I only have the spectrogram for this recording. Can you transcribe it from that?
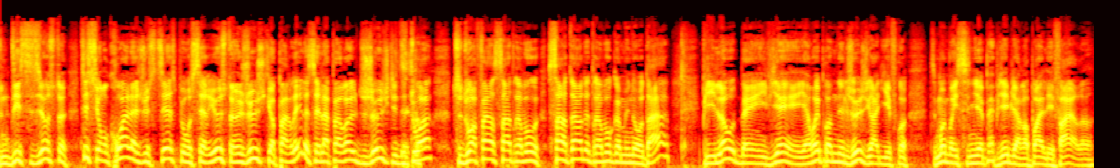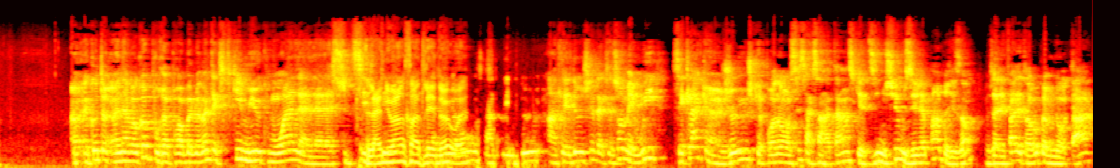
une décision, c'est si on croit à la justice puis au sérieux, c'est un juge qui a parlé, c'est la parole du juge qui dit toi, tu dois faire 100 travaux 100 heures de travaux communautaires. Puis l'autre, ben, il vient, il envoie promener le juge, il regarde, il est froid. moi, il va signer un papier, puis il n'aura pas à les faire, là. Écoute, un avocat pourrait probablement t'expliquer mieux que moi la, la, subtilité. La nuance entre, les deux, ouais. Entre les deux, entre les deux chefs d'accession. Mais oui, c'est clair qu'un juge qui a prononcé sa sentence, qui a dit, monsieur, vous irez pas en prison, vous allez faire des travaux communautaires,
